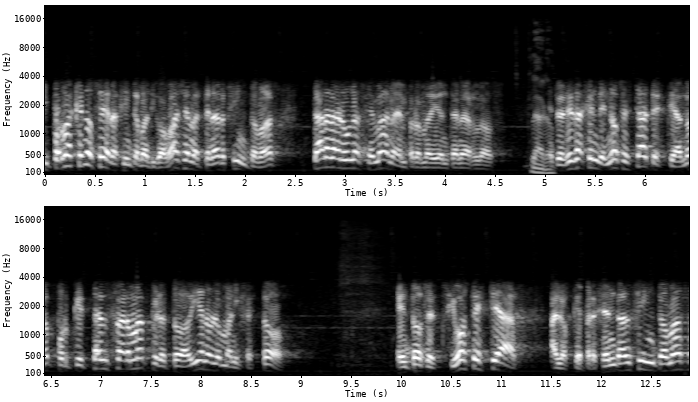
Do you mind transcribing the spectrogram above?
y por más que no sean asintomáticos, vayan a tener síntomas, tardan una semana en promedio en tenerlos. Claro. Entonces, esa gente no se está testeando porque está enferma, pero todavía no lo manifestó. Entonces, si vos testeás a los que presentan síntomas,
